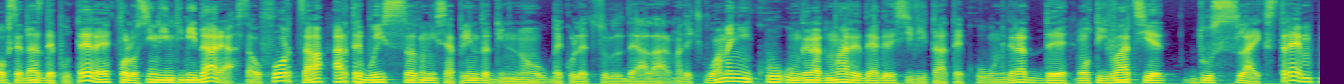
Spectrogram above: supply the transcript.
obsedați de putere, folosind intimidarea sau forța, ar trebui să ni se aprindă din nou beculețul de alarmă. Deci oamenii cu un grad mare de agresivitate, cu un grad de motivație dus la extrem,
